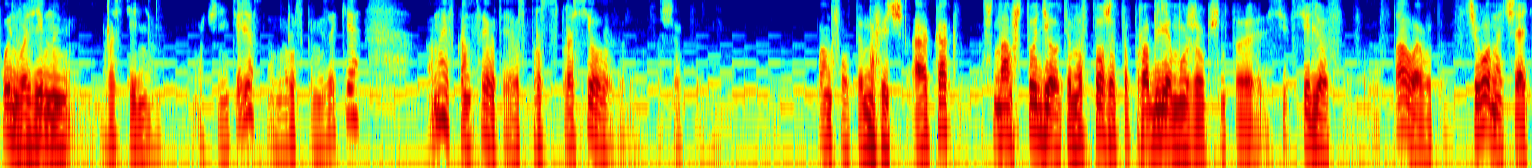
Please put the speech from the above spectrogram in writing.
по инвазивным растениям. Очень интересно, на русском языке. Ну и в конце вот я просто спросил, пан Фолтенович, а как нам что делать? У нас тоже эта проблема уже, в общем-то, всерьез стала. Вот с чего начать?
